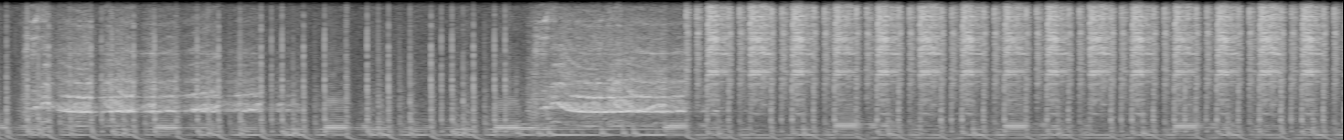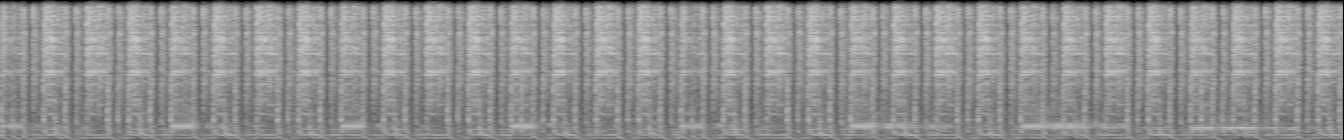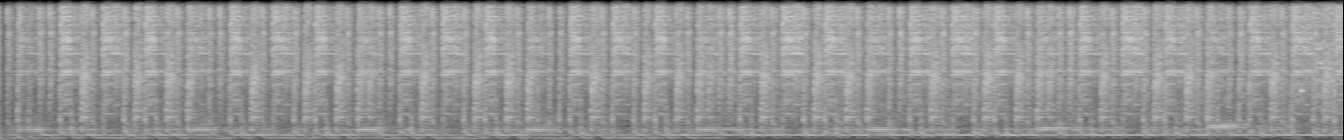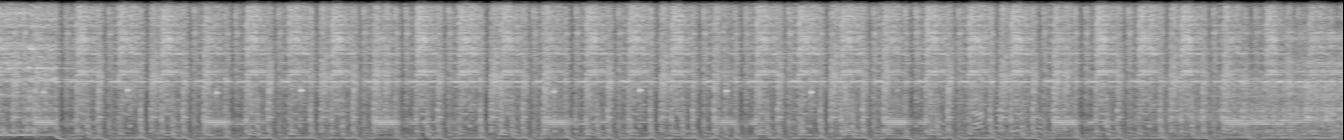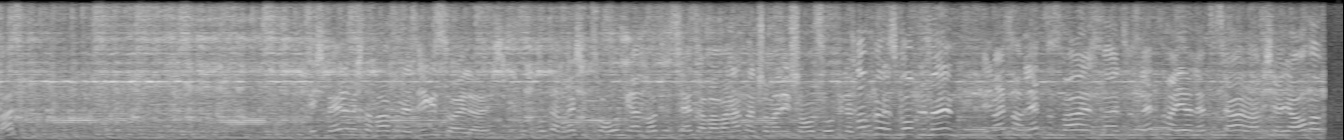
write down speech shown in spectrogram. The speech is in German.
Thank hat man schon mal die Chance, so viele... Danke für das Kompliment. Ich weiß noch, letztes Mal, als das letzte Mal hier, letztes Jahr, habe ich ja hier auch...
